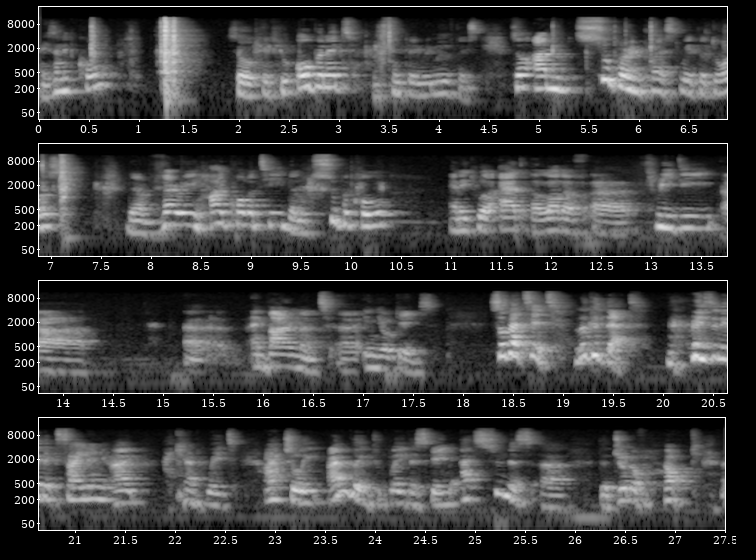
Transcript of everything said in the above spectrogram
Isn't it cool? So if you open it, simply remove this. So I'm super impressed with the doors. They're very high quality, they look super cool, and it will add a lot of uh, 3D uh, uh, environment uh, in your games. So that's it. Look at that. Isn't it exciting? I, I can't wait. Actually, I'm going to play this game as soon as uh, the Joan of Arc uh,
